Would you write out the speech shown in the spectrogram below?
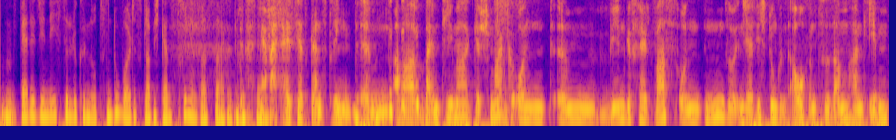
werde die nächste Lücke nutzen. Du wolltest, glaube ich, ganz dringend was sagen, Christian. Ja, was heißt jetzt ganz dringend? ähm, aber beim Thema Geschmack und ähm, wem gefällt was und mh, hm, so in der Richtung und auch im Zusammenhang eben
